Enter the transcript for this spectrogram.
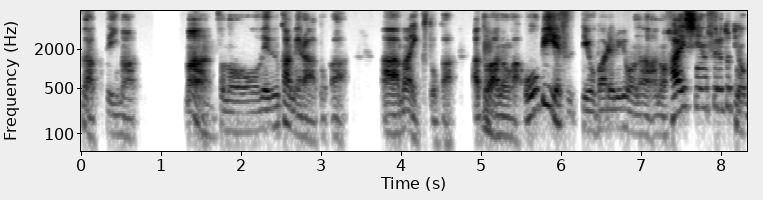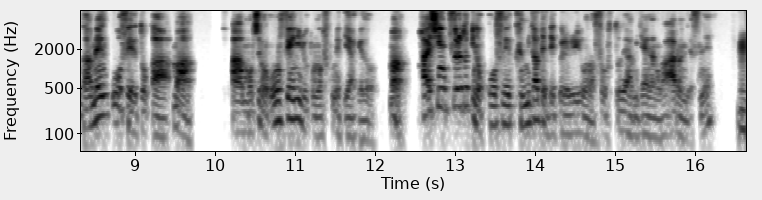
つあって、今、まあう、んその、ウェブカメラとか、あーマイクとか、あとはあの、OBS って呼ばれるような、あの配信するときの画面構成とか、まあ、あもちろん音声入力も含めてやけど、まあ、配信するときの構成組み立ててくれるようなソフトウェアみたいなのがあるんですね。うんう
